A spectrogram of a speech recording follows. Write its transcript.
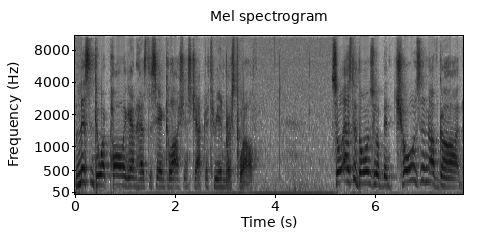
Listen to what Paul again has to say in Colossians chapter 3 and verse 12. So, as to those who have been chosen of God,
